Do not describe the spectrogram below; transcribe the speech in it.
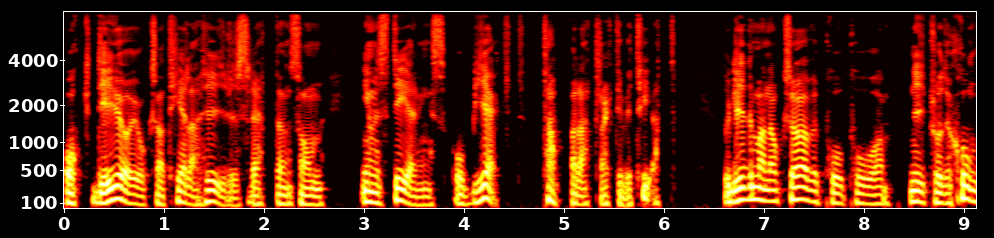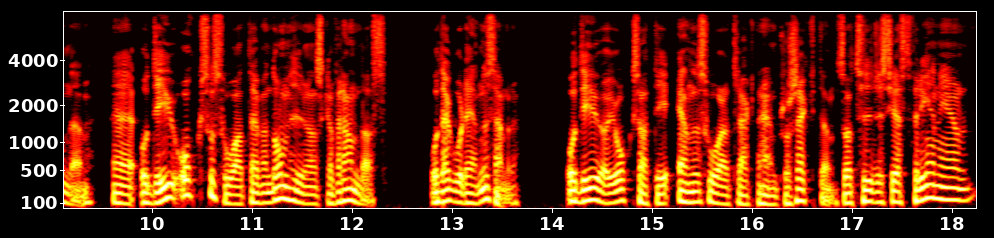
Och det gör ju också att hela hyresrätten som investeringsobjekt tappar attraktivitet. Då glider man också över på, på nyproduktionen. Eh, och det är ju också så att även de hyrorna ska förhandlas. Och där går det ännu sämre. Och det gör ju också att det är ännu svårare att räkna hem projekten. Så att Hyresgästföreningen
